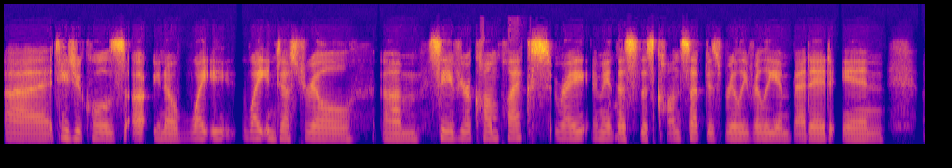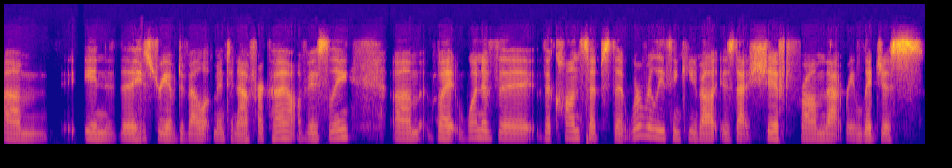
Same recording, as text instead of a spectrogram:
uh, Teju Cole's, uh, you know, white white industrial um, savior complex, right? I mean, mm-hmm. this this concept is really, really embedded in um, in the history of development in Africa, obviously. Um, but one of the the concepts that we're really thinking about is that shift from that religious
